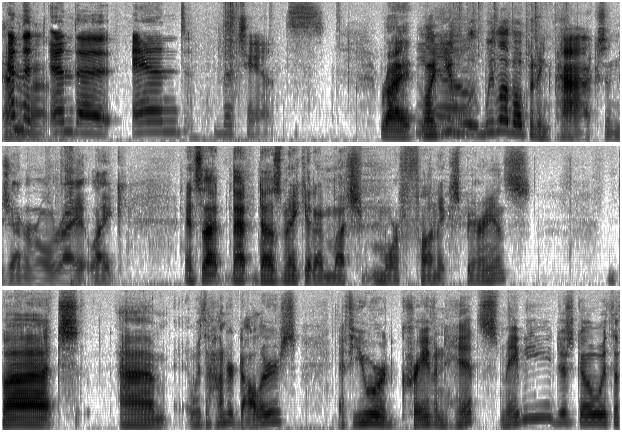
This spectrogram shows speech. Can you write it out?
and, the the, mat. and the and the chance. Right. you like you we love opening packs in general, right? Like and so that that does make it a much more fun experience. But um with a hundred dollars, if you were craving hits, maybe just go with a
